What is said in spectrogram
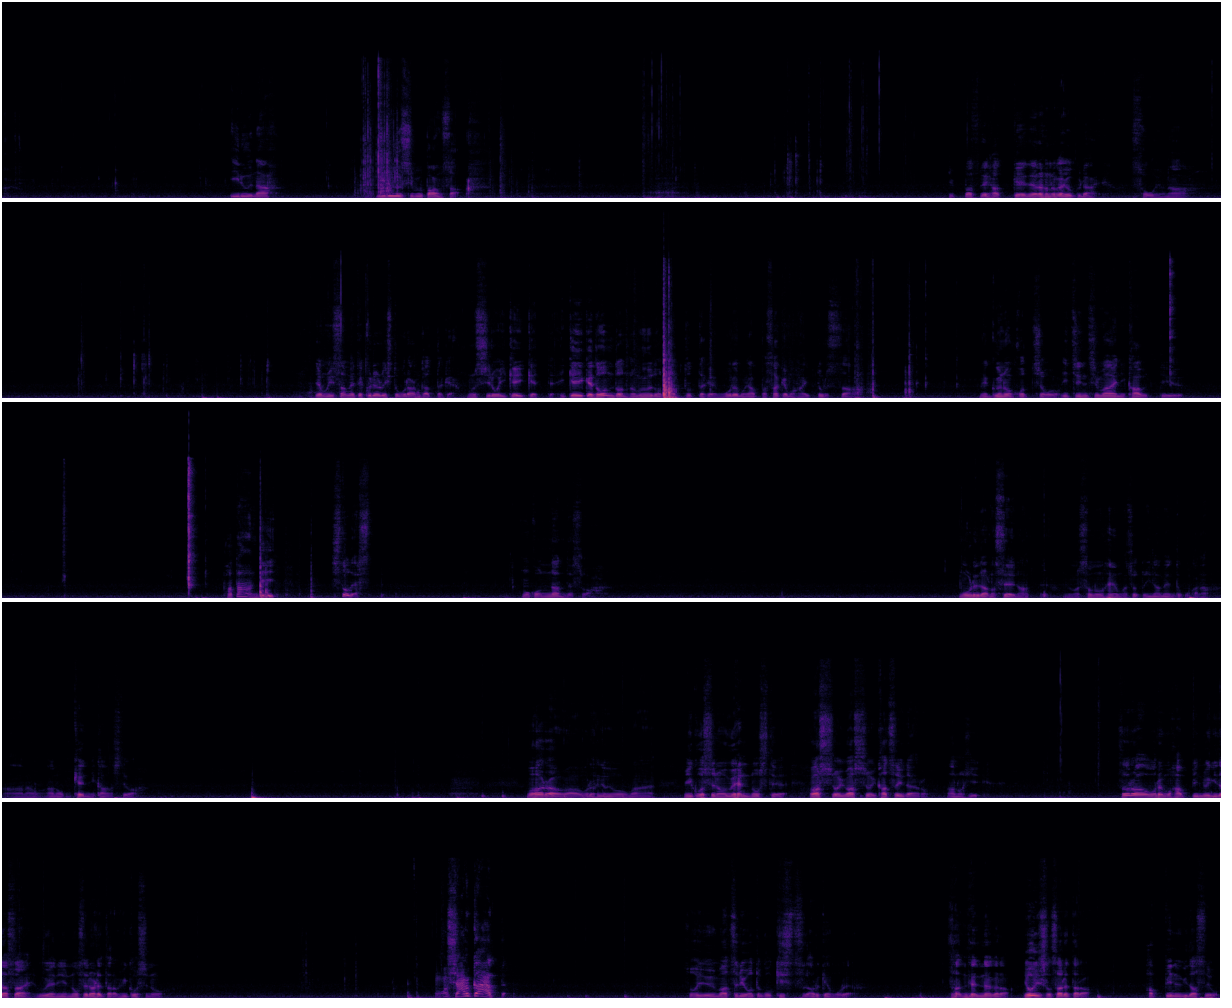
いるな。いるシブパンサー。一発で 100K 狙うのがよくない。そうよな。でも、いさめてくれる人おらんかったけん。むしろイケイケって。イケイケどんどんのムードになっとったけん。俺もやっぱ酒も入っとるしさ。ね、具のこっちを1日前に買うっていう。パターン D! 人です。もうこんなんですわ。俺らのせいなって。その辺はちょっと否めんとこかな。あの、あの件に関しては。わらは俺のお前みこしの上に乗せてわっしょいわっしょい担いだやろ。あの日。それは俺もハッピー脱ぎなさい。上に乗せられたらみこしの。おっしゃるかって。そういう祭り男気質あるけん俺。残念ながら。よいしょされたらハッピー脱ぎ出すよ。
